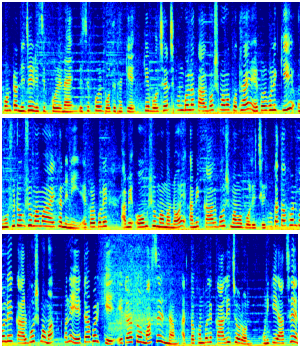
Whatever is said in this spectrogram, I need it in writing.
ফোনটা নিজেই রিসিভ করে নেয়। রিসিভ করে বলতে থাকে, কে বলছেন? ফোন বলা কালবশ মামা কোথায়? এরপর বলে, কি? অংশু টংশু মামা এখানে নেই। এরপর বলে, আমি অংশু মামা নয়, আমি কালবশ মামা বলেছি। দুর্গা তখন বলে কালবশ মামা? মানে এটা আবার কে? এটা তো মাসের নাম। আর তখন বলে, কালীচরণ। উনি কি আছেন?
